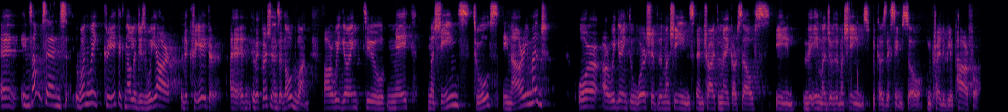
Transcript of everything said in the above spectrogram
And in some sense, when we create technologies, we are the creator. And the question is an old one. Are we going to make machines, tools in our image? Or are we going to worship the machines and try to make ourselves in the image of the machines because they seem so incredibly powerful?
